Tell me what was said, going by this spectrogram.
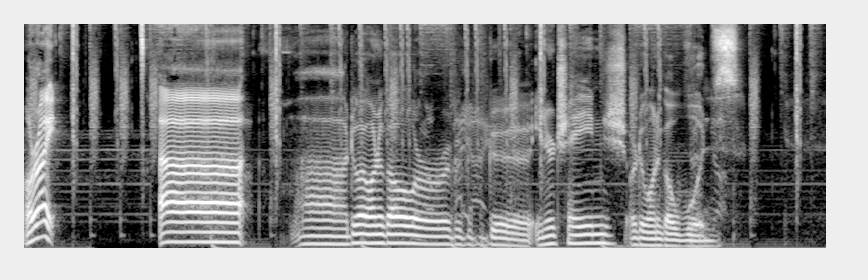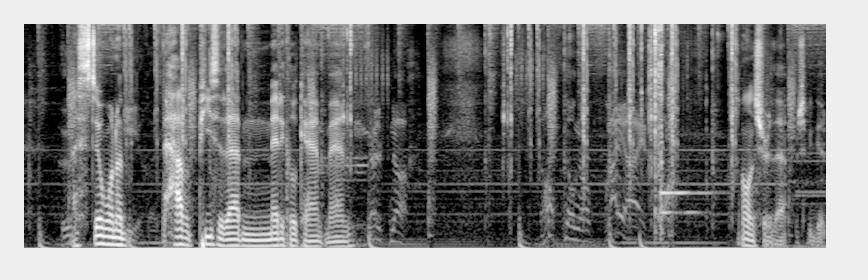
All right. Uh, uh, do I want to go or d- d- d- interchange or do I want to go woods? I still want to have a piece of that medical camp, man. I'll ensure that. Should be good.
